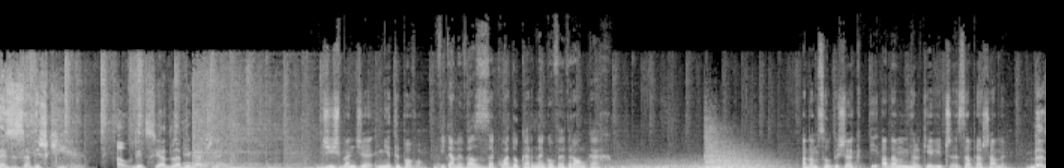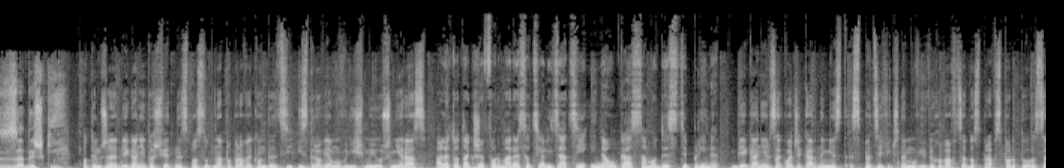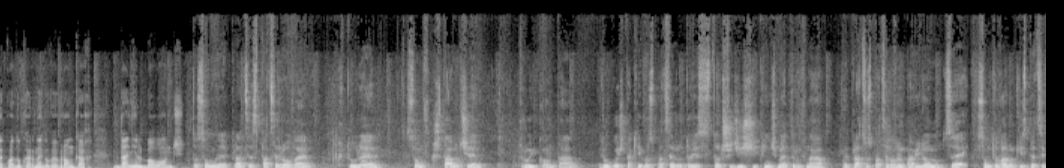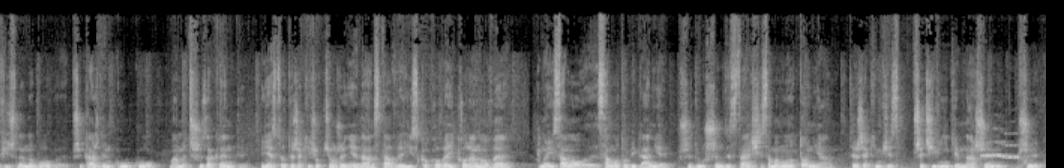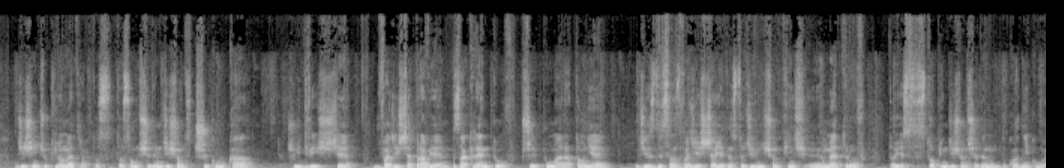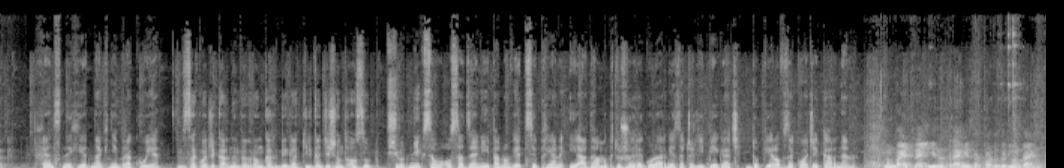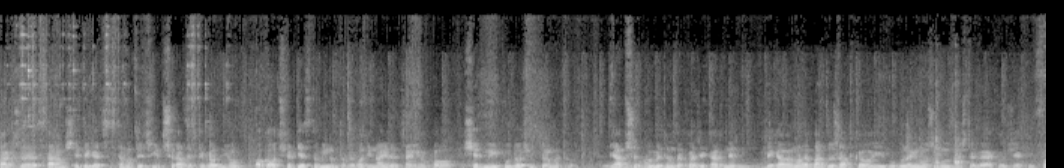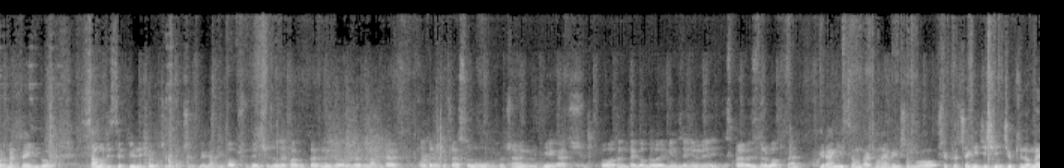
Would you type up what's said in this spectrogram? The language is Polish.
Bez zadyszki. Audycja dla biegaczy. Dziś będzie nietypowo. Witamy Was z zakładu karnego we Wronkach. Adam Sołtysiak i Adam Michalkiewicz zapraszamy. Bez zadyszki. O tym, że bieganie to świetny sposób na poprawę kondycji i zdrowia mówiliśmy już nieraz. Ale to także forma resocjalizacji i nauka samodyscypliny. Bieganie w zakładzie karnym jest specyficzne, mówi wychowawca do spraw sportu z zakładu karnego we Wronkach Daniel Bołądź. To są e, place spacerowe, które są w kształcie trójkąta. Długość takiego spaceru to jest 135 metrów na placu spacerowym pawilonu C. Są to warunki specyficzne, no bo przy każdym kółku mamy trzy zakręty. Jest to też jakieś obciążenie na stawy i skokowe i kolanowe. No i samo, samo to bieganie przy dłuższym dystansie, sama monotonia też jakimś jest przeciwnikiem naszym. Przy 10 km to, to są 73 kółka, czyli 220 prawie zakrętów. Przy półmaratonie gdzie jest dystans 21 195 metrów, to jest 157 dokładnie kółek. Chętnych jednak nie brakuje. W zakładzie karnym we Wronkach biega kilkadziesiąt osób. Wśród nich są osadzeni panowie Cyprian i Adam, którzy regularnie zaczęli biegać dopiero w zakładzie karnym. No, moje treningi na terenie zakładu wyglądają tak, że staram się biegać systematycznie trzy razy w tygodniu. Około 40 minut to wychodzi na jeden trening około 7,5 do 8 km. Ja przed pobytem w zakładzie karnym biegałem, ale bardzo rzadko i w ogóle nie można uznać tego jakąś, jakąś formę treningu. Samodyscypliny się uczę poprzez bieganie. Po przybyciu do zakładu karnego we Wronkach od roku czasu zacząłem biegać. Powodem tego były m.in. sprawy zdrowotne. Granicą taką największą było przekroczenie 10 km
